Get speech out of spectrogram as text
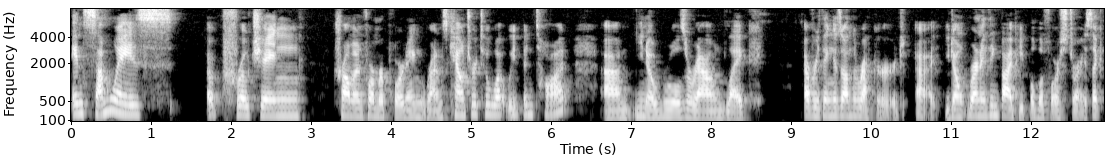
In some ways, approaching trauma informed reporting runs counter to what we've been taught um, you know, rules around like everything is on the record. Uh, you don't run anything by people before stories. Like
